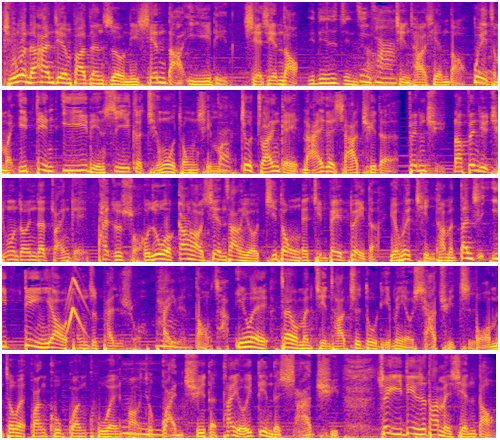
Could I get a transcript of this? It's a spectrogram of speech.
请问的案件发生之后，你先打一一零，谁先到？一定是警察。警察，警察先到。为什么？一定一一零是一个勤务中心嘛，就转给哪一个辖区的分局，那分局勤务中心再转给派出所。我如果刚好线上有机动警备队的，也会请他们，但是一定要通知派出所派员到场，因为在我们警察制度里面有辖区制，我们这位关区关区哎哦，就管区的，它有一定的辖区，所以一定是他们先到。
